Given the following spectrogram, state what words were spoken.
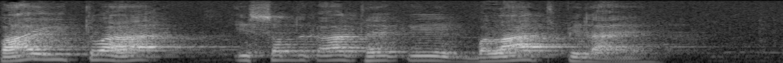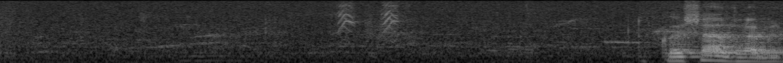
पाइत्वा इस शब्द का अर्थ है कि बलात् पिलाए। तो कैसा अधरामित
